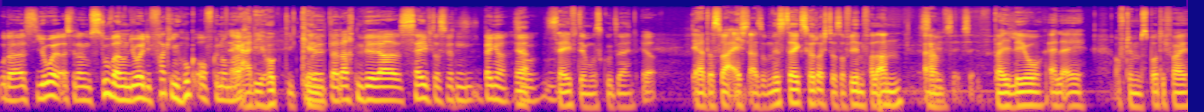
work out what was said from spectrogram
oder als Joel, als wir dann im Stu waren und Joel die fucking Hook aufgenommen hat. Ja, die Hook, die killt. Da dachten wir, ja, safe, das wird ein Banger. Ja, So, safe, der muss gut sein. ja. Ja, das war echt, also Mistakes, hört euch das auf jeden Fall an. Safe, Ähm, safe, safe. bei Leo LA auf dem Spotify.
